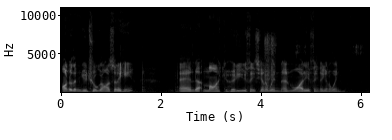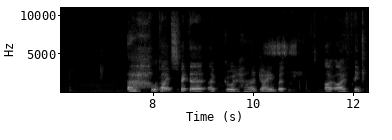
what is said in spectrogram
on to the neutral guys that are here. And uh, Mike, who do you think's going to win, and why do you think they're going to win? look, I expect a, a good, hard game, but I, I think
